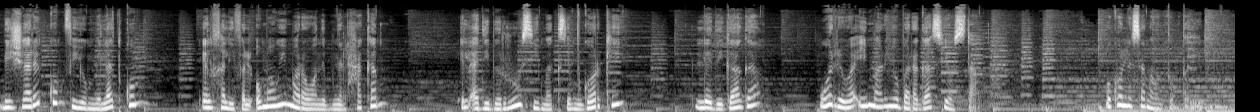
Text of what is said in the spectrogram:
بيشارككم في يوم ميلادكم الخليفة الأموي مروان بن الحكم الأديب الروسي ماكسيم جوركي ليدي جاجا والروائي ماريو بارجاس يوسا. وكل سنة وأنتم طيبين.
